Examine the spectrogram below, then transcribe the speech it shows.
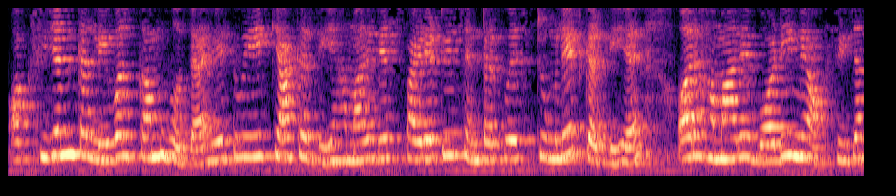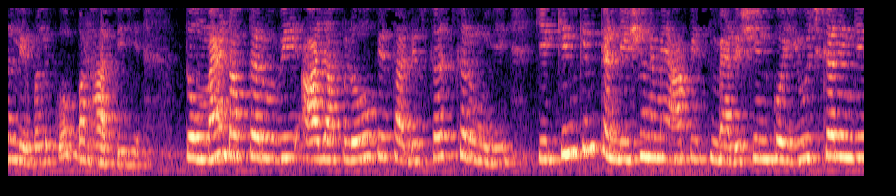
ऑक्सीजन का लेवल कम होता है तो ये क्या करती है? हमारे रेस्पायरेटरी सेंटर को स्टूमुलेट करती है और हमारे बॉडी में ऑक्सीजन लेवल को बढ़ाती है। तो मैं डॉक्टर रूबी आज आप लोगों के साथ डिस्कस करूँगी कि किन किन कंडीशन में आप इस मेडिसिन को यूज़ करेंगे,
